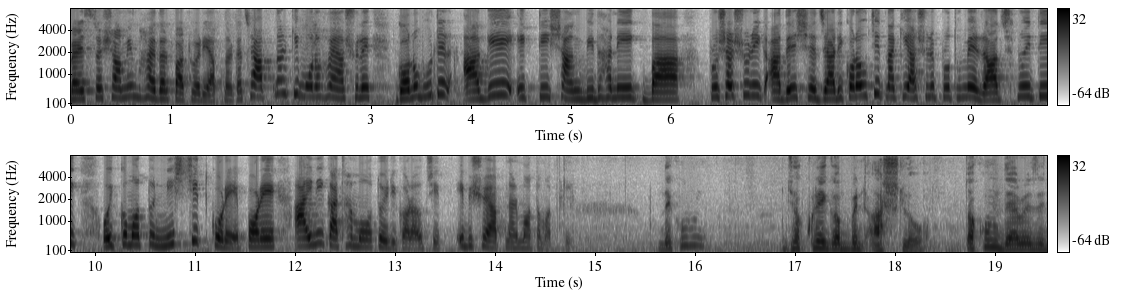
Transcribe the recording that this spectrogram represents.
ব্যারিস্টার শামীম হায়দার পাটোয়ারি আপনার কাছে। আপনার কি মনে হয় আসলে গণভোটের আগে একটি সাংবিধানিক বা প্রশাসনিক আদেশ জারি করা উচিত, নাকি আসলে প্রথমে রাজনৈতিক ঐক্যমত্য নিশ্চিত করে পরে আইনি কাঠামো তৈরি করা উচিত? এ বিষয়ে আপনার মতামত কি? দেখুন, যখন এই গভর্নমেন্ট আসলো, তখন there is a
